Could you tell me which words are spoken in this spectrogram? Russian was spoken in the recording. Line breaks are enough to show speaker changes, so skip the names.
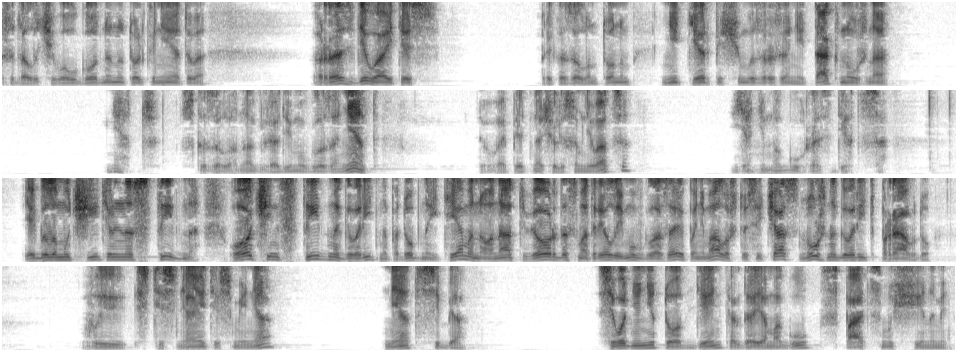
ожидала чего угодно, но только не этого. «Раздевайтесь!» — приказал он тоном, не терпящим возражений. «Так нужно!» «Нет», — сказала она, глядя ему в глаза. «Нет!» «Вы опять начали сомневаться?» «Я не могу раздеться». Ей было мучительно стыдно, очень стыдно говорить на подобные темы, но она твердо смотрела ему в глаза и понимала, что сейчас нужно говорить правду. «Вы стесняетесь меня?» «Нет, себя. Сегодня не тот день, когда я могу спать с мужчинами».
